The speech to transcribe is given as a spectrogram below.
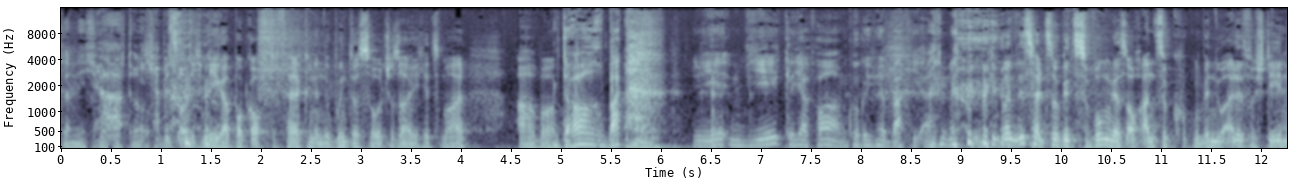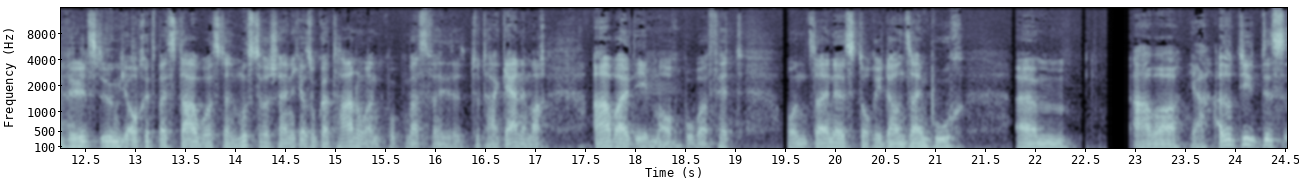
dann nicht ja, wirklich drauf. Ich habe jetzt auch nicht mega Bock auf The Falcon and the Winter Soldier, sage ich jetzt mal. Aber. Doch, Bucky. in jeglicher Form gucke ich mir Bucky an. Man ist halt so gezwungen, das auch anzugucken. Wenn du alles verstehen ja, willst, irgendwie auch jetzt bei Star Wars, dann musst du wahrscheinlich Ahsoka Tano angucken, was ich total gerne mache. Aber halt eben mhm. auch Boba Fett und seine Story da und sein Buch. Ähm, aber ja, also die, das,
